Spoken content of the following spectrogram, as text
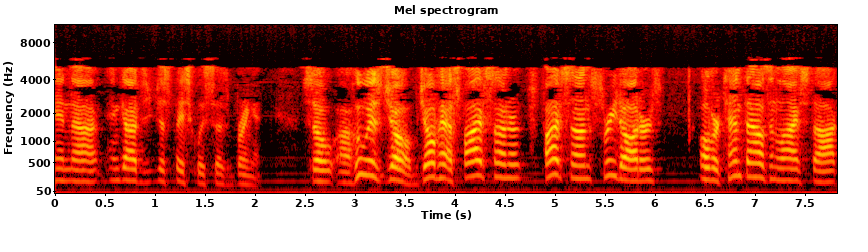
And uh, and God just basically says, "Bring it." So uh, who is Job? Job has five son, five sons, three daughters, over ten thousand livestock,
